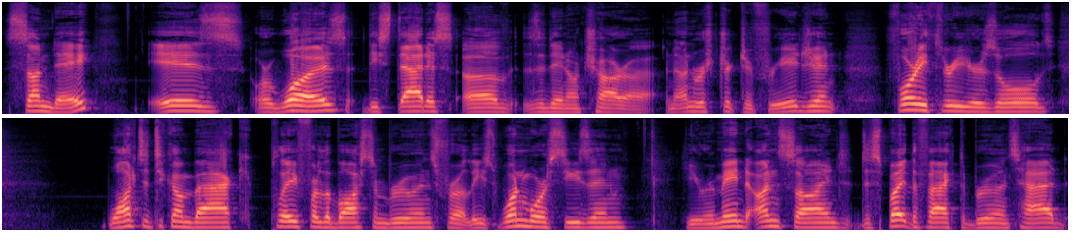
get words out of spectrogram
Sunday is or was the status of Zdeno Chara, an unrestricted free agent, 43 years old, wanted to come back, play for the Boston Bruins for at least one more season. He remained unsigned despite the fact the Bruins had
